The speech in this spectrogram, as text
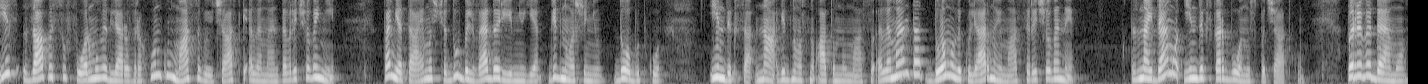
із запису формули для розрахунку масової частки елемента в речовині. Пам'ятаємо, що дубль В дорівнює відношенню добутку індекса на відносну атомну масу елемента до молекулярної маси речовини. Знайдемо індекс карбону спочатку. Переведемо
